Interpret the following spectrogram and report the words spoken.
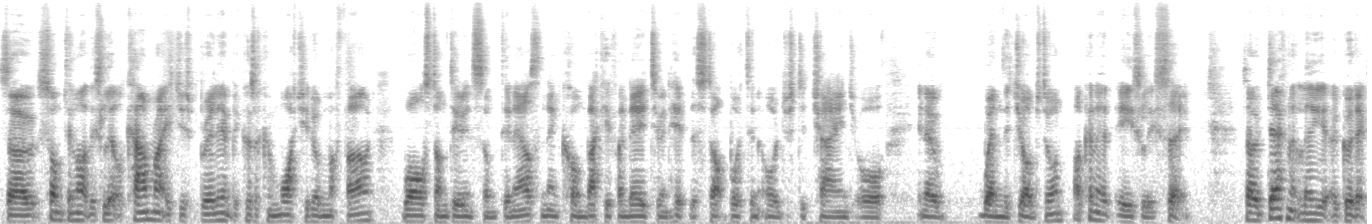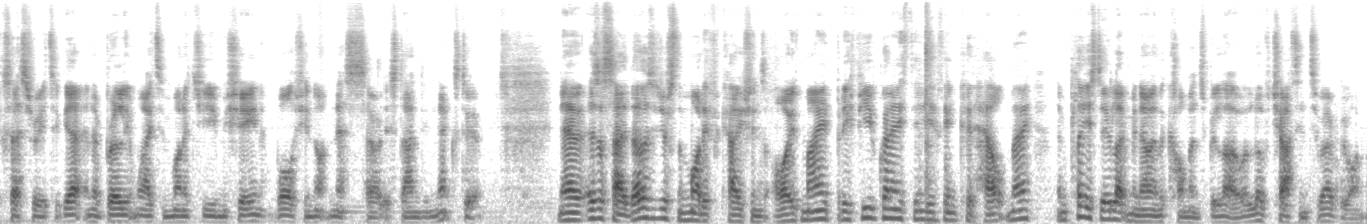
So something like this little camera is just brilliant because I can watch it on my phone whilst I'm doing something else and then come back if I need to and hit the stop button or just to change or you know when the job's done I can easily see. So definitely a good accessory to get and a brilliant way to monitor your machine whilst you're not necessarily standing next to it. Now, as I say, those are just the modifications I've made, but if you've got anything you think could help me, then please do let me know in the comments below. I love chatting to everyone.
